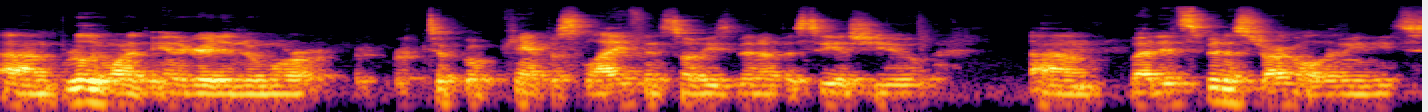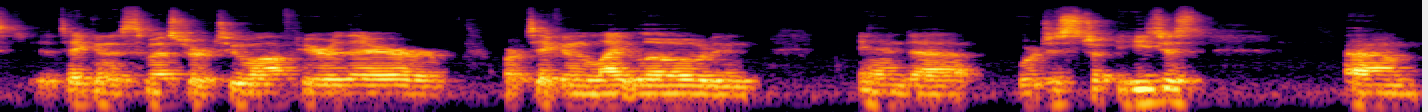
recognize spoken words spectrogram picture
um, really wanted to integrate into a more typical campus life, and so he's been up at CSU. Um, but it's been a struggle. I mean, he's taken a semester or two off here or there, or, or taken a light load, and and uh, we're just he's just um,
